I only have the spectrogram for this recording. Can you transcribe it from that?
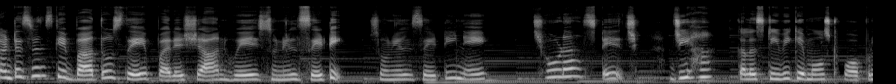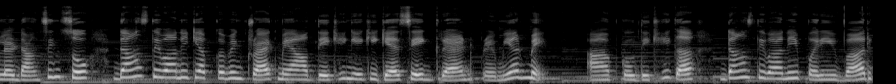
कंटेस्टेंट्स की बातों से परेशान हुए सुनील सेठी सुनील सेठी ने छोड़ा स्टेज जी हाँ कलर्स टीवी के most popular dancing show dance Deewane के अपकमिंग ट्रैक में आप देखेंगे कि कैसे ग्रैंड प्रीमियर में आपको दिखेगा डांस दीवाने परिवार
